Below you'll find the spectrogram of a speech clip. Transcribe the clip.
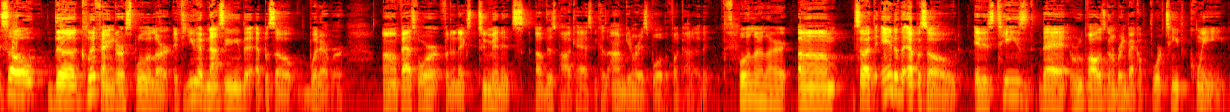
so the cliffhanger. Spoiler alert! If you have not seen the episode, whatever, um, fast forward for the next two minutes of this podcast because I'm getting ready to spoil the fuck out of it. Spoiler alert. Um, so at the end of the episode, it is teased that RuPaul is going to bring back a 14th queen,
